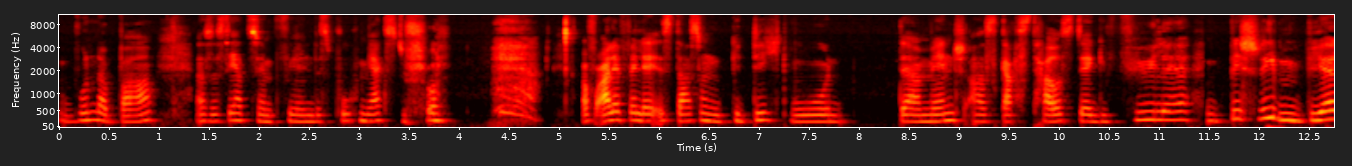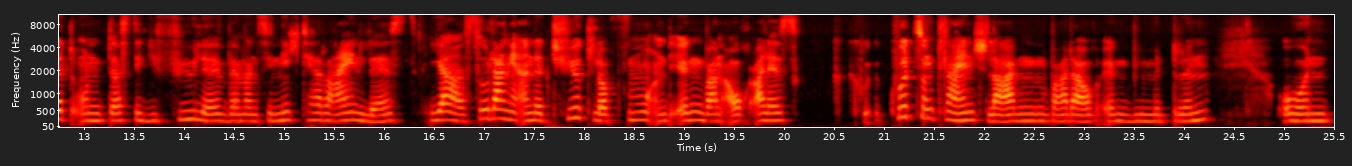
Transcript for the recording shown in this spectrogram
wunderbar. Also sehr zu empfehlen, das Buch merkst du schon. Auf alle Fälle ist das so ein Gedicht, wo der Mensch als Gasthaus der Gefühle beschrieben wird und dass die Gefühle, wenn man sie nicht hereinlässt, ja, so lange an der Tür klopfen und irgendwann auch alles kurz und klein schlagen, war da auch irgendwie mit drin. Und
